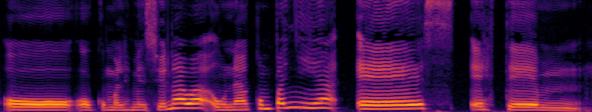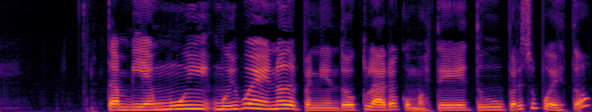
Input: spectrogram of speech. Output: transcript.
o, como les mencionaba, una compañía es este también muy, muy bueno, dependiendo, claro, cómo esté tu presupuesto,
